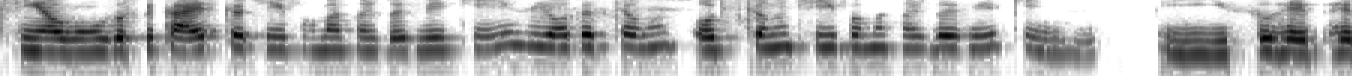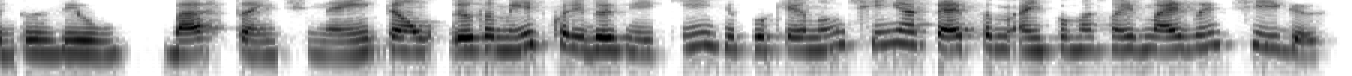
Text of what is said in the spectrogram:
tinha alguns hospitais que eu tinha informação de 2015 e outras que eu não, outros que eu não tinha informação de 2015. E isso re, reduziu bastante, né? Então, eu também escolhi 2015 porque eu não tinha acesso a informações mais antigas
